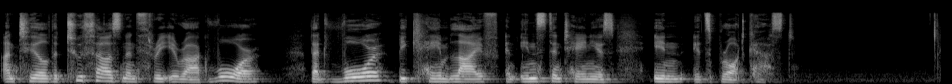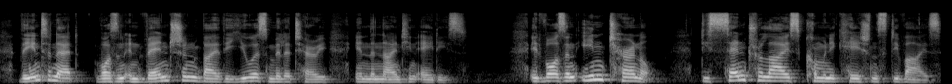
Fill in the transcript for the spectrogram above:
until the 2003 Iraq War that war became live and instantaneous in its broadcast. The internet was an invention by the US military in the 1980s. It was an internal, decentralized communications device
